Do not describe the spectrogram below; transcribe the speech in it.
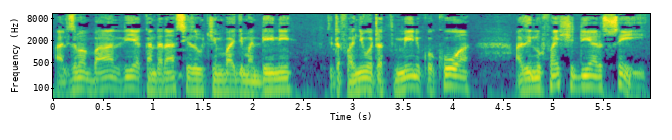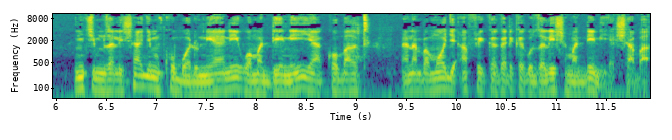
alisema baadhi ya kandarasi za uchimbaji madini zitafanyiwa tathmini kwa kuwa hazinufaishi DRC, nchi mzalishaji mkubwa duniani wa madini ya cobalt na namba moja Afrika katika kuzalisha madini ya shaba.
